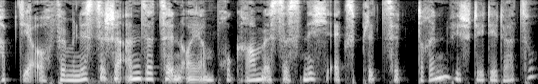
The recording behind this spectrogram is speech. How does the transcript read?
Habt ihr auch feministische Ansätze in eurem Programm? Ist das nicht explizit drin? Wie steht ihr dazu?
